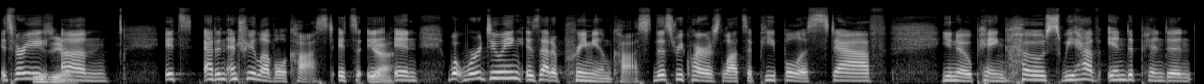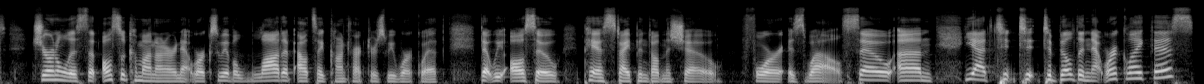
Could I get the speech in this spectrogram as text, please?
it's very um it's at an entry level cost. It's Yeah. and what we're doing is at a premium cost. This requires lots of people, a staff, you know, paying hosts. We have independent journalists that also come on on our network. So we have a lot of outside contractors we work with that we also pay a stipend on the show for as well. So um, yeah, to, to to build a network like this,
